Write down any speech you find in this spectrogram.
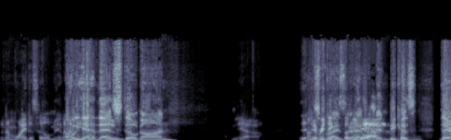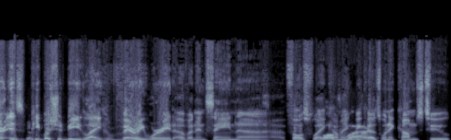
And I'm white as hell, man. I Oh yeah, that's clue. still gone. yeah. I'm Everything is surprised there hasn't subliminal. been, because There is people should be like very worried of an insane uh false flag False coming flag. because when it comes to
